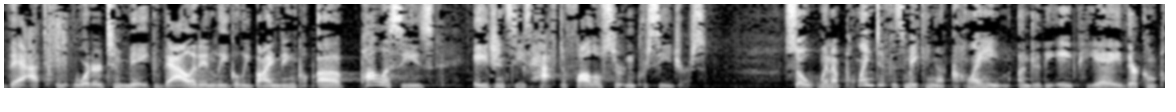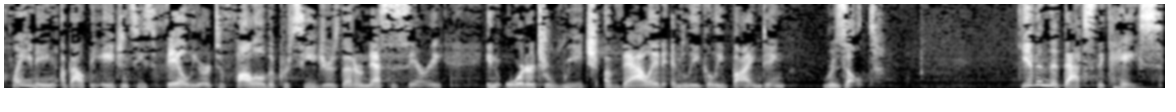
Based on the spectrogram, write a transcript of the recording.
that in order to make valid and legally binding uh, policies, agencies have to follow certain procedures. So when a plaintiff is making a claim under the APA, they're complaining about the agency's failure to follow the procedures that are necessary in order to reach a valid and legally binding result. Given that that's the case,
